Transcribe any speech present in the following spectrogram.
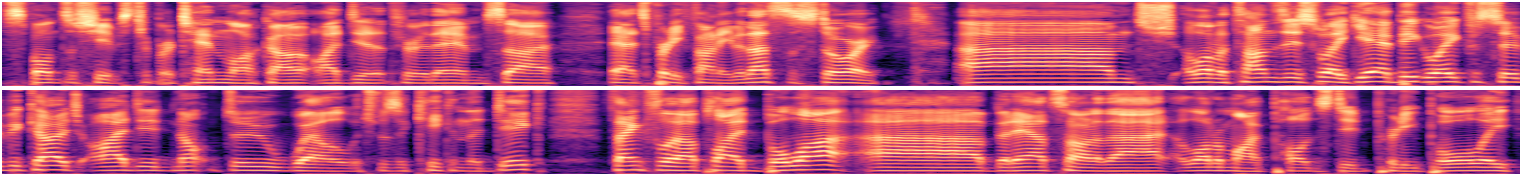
sponsorships to pretend like I, I, did it through them. So yeah, it's pretty funny. But that's the story. Um, a lot of tons this week. Yeah, big week for Supercoach. I did not do well, which was a kick in the dick. Thankfully, I played Bula, uh, but outside of that, a lot of my pods did pretty poorly.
